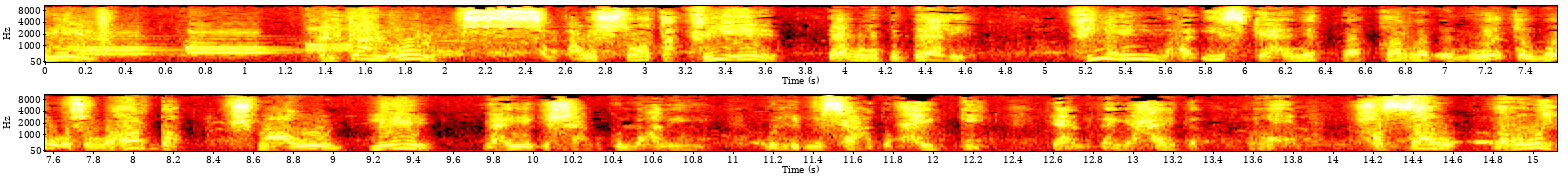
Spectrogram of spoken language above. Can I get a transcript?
مين؟ الكهن قول معلش صوتك في إيه؟ اعمل بالبالي في إيه؟ رئيس كهنتنا قرر إنه يقتل مرقص النهارده. مش معقول. ليه؟ نهيج الشعب كله عليه واللي بيساعده حجي اعمل أي حاجة. روح حذره ضروري.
